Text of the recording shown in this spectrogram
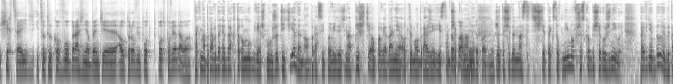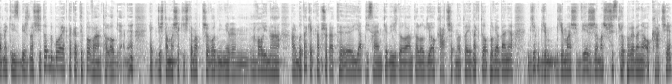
się chce i, i co tylko wyobraźnia będzie autorowi pod, podpowiadała. Tak naprawdę redaktor mógł, wiesz, mógł rzucić jeden obraz i powiedzieć, napiszcie opowiadanie o tym obrazie. Jestem dokładnie, przekonany, dokładnie. że te 17 tekstów mimo wszystko by się różniły. Pewnie byłyby tam jakieś zbieżności. To by była jak taka typowa antologia, nie? Jak gdzieś tam masz jakiś temat przewodni, nie wiem, wojna, albo tak jak na przykład e, ja pisałem kiedyś do antologii o kacie, no to jednak te opowiadania, gdzie, gdzie, gdzie masz, wiesz, że masz wszystkie opowiadania o kacie,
